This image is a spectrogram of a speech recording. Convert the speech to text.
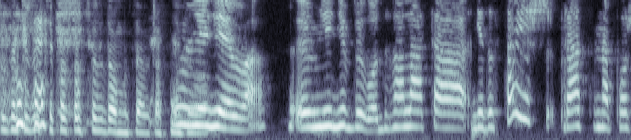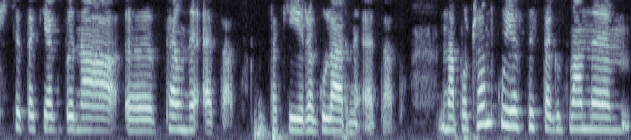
To znaczy, że cię po prostu w domu cały czas nie było. Mnie nie ma. Mnie nie było. Dwa lata. Nie dostajesz pracy na poczcie tak jakby na e, pełny etat, taki regularny etat. Na początku jesteś tak zwanym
